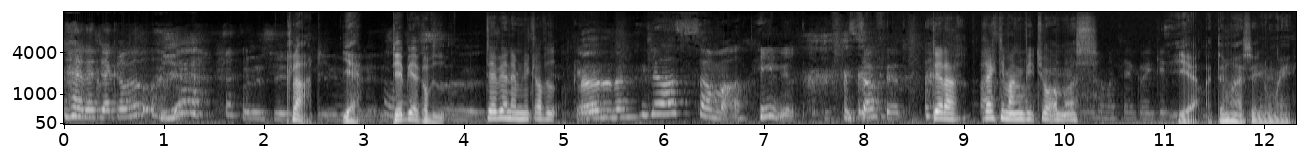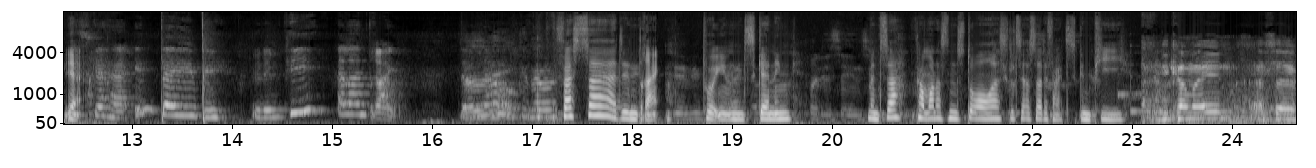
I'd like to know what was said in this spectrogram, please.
Er det, at jeg er gravid? Ja! Klart. Ja, Debbie er gravid. Debbie er nemlig gravid. Glæder du dig? Jeg glæder os så meget. Helt vildt. Så fedt. Det er der rigtig mange videoer om os. Ja, dem har jeg set nogle af. Ja. Vi skal have en baby. Er det en pige eller en dreng? Først så er det en dreng på en scanning, men så kommer der sådan en stor overraskelse, og så er det faktisk en pige. Vi kommer ind, og så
